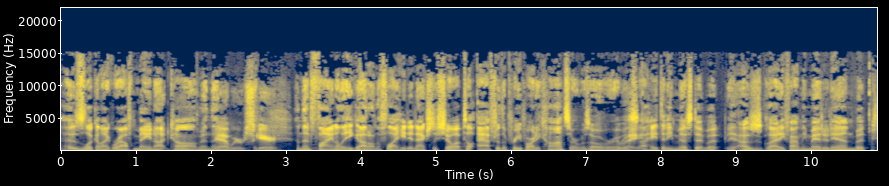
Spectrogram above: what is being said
it was looking like Ralph may not come. And then Yeah, we were scared. and then finally he got on the flight. He didn't actually show up till after the pre-party concert was over. It was Right. I hate that he missed it, but I was just glad he finally made it in. But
